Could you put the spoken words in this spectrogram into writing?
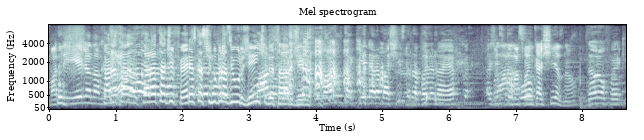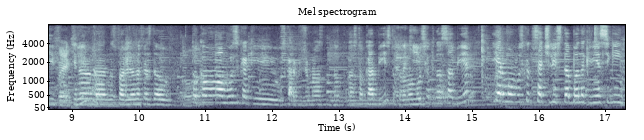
matei ele, a O namorada. cara, tá, o cara tá de férias que assistindo Brasil Urgente de tarde. O Marlon tá aqui, ele era baixista da banda na época. A gente Ah, tocou. mas foi em Caxias, não? Não, não, foi aqui, foi, Foi aqui, aqui? na- na- nos pavilhões da festa da U. Tocamos uma música que os caras pediram pra nós, nós tocar bis, tocamos uma música que nós sabia, e era uma música do setlist da banda que vinha seguinte.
